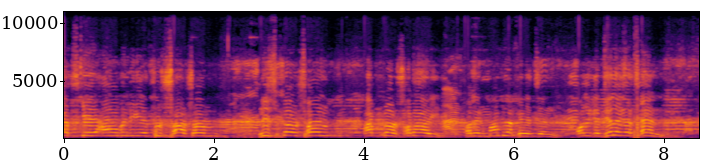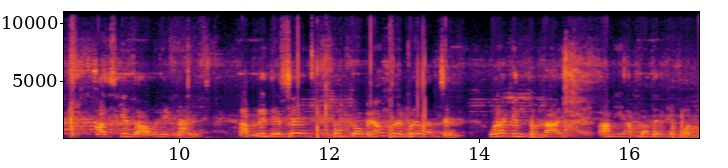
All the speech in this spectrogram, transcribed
আজকে আওয়ামী লীগের দুঃশাসন নিষ্কাশন আপনার সবাই অনেক মামলা খেয়েছেন, অনেকে জেলে গেছেন। আজ কিন্তু আওয়ামী লীগ নাই। আপনি দেশে মুক্ত বেহঙ্গরে ঘুরে বেড়াচ্ছেন, ওরা কিন্তু নাই। আমি আপনাদেরকে বলব,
